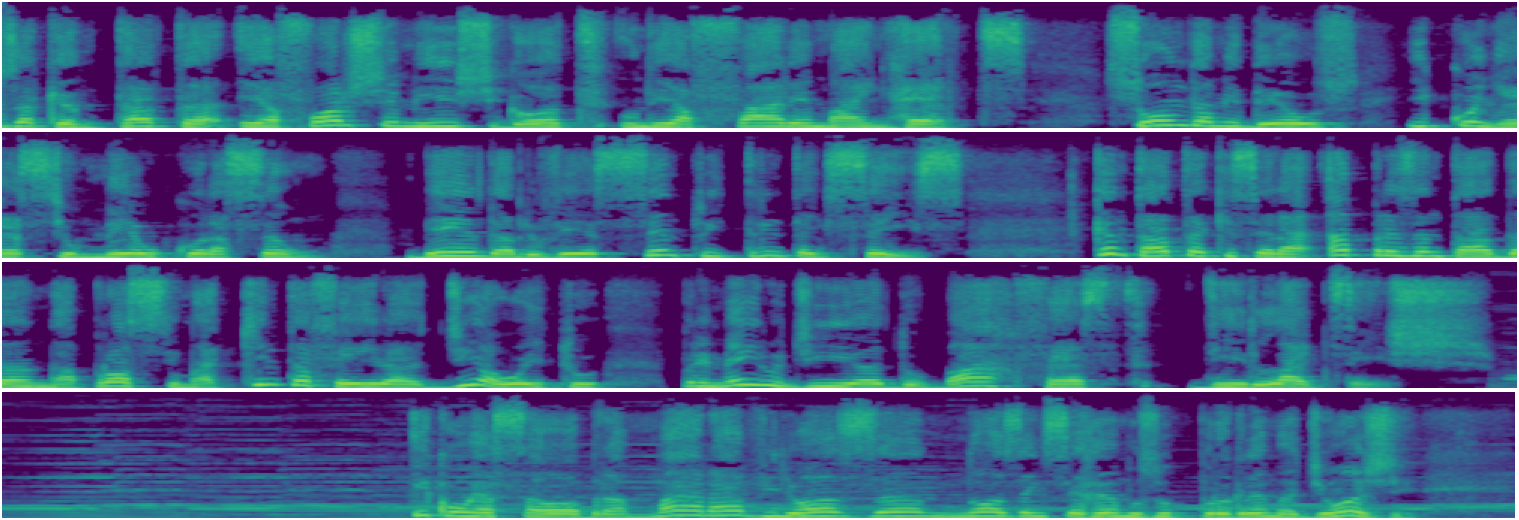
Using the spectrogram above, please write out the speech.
Ouvimos a cantata Erforsche mich Gott und erfahre mein Herz. Sonda-me Deus e conhece o meu coração. BWV 136. Cantata que será apresentada na próxima quinta-feira, dia 8, primeiro dia do Barfest de Leipzig. E com essa obra maravilhosa, nós encerramos o programa de hoje,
